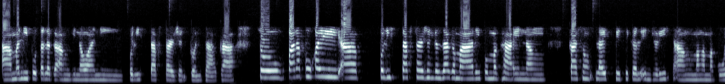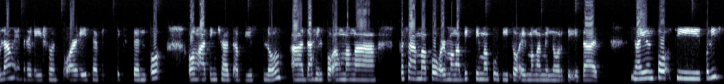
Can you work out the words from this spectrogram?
Ah, mali po talaga ang ginawa ni Police Staff Sergeant Gonzaga. So, para po kay ah, Police Staff Sergeant Gonzaga, maaari po maghain ng kasong slight physical injuries ang mga magulang in relation to RA 7610 po o ang ating child abuse law Ah, dahil po ang mga kasama po or mga biktima po dito ay mga minor de edad. Ngayon po si Police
